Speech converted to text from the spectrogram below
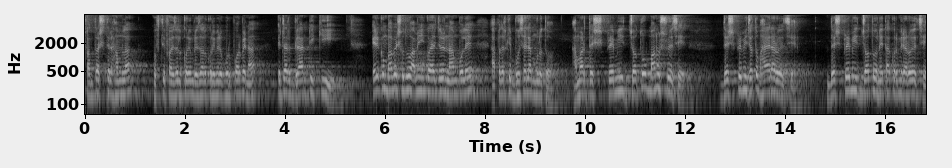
সন্ত্রাসীদের হামলা, মুফতি ফয়জুল করিম রেজাল করিমের ওপর পড়বে না, এটার গ্যারান্টি কি? এরকমভাবে শুধু আমি কয়েকজনের নাম বলে আপনাদেরকে বুঝাইলাম মূলত, আমার দেশপ্রেমী যত মানুষ রয়েছে, দেশপ্রেমী যত ভাইয়েরা রয়েছে, দেশপ্রেমী যত নেতাকর্মীরা রয়েছে,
